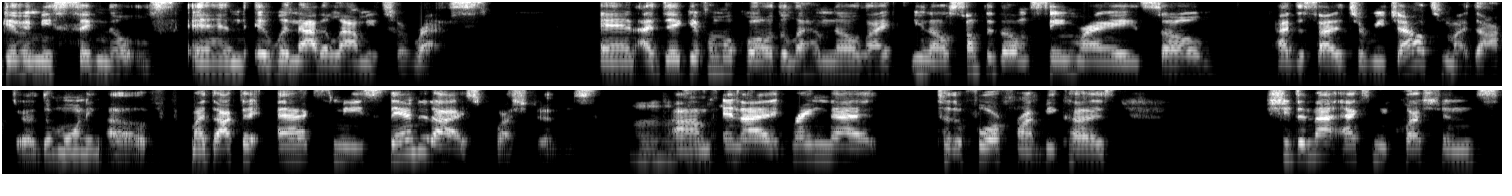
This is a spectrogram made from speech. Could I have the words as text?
giving me signals and it would not allow me to rest. And I did give him a call to let him know, like, you know, something don't seem right. So I decided to reach out to my doctor the morning of. My doctor asked me standardized questions Mm-hmm. Um, and I bring that to the forefront because she did not ask me questions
